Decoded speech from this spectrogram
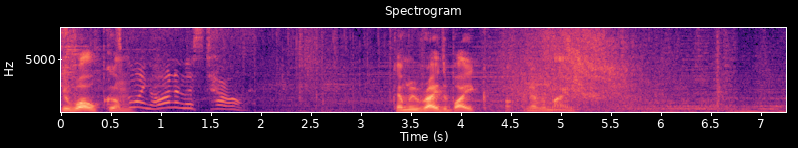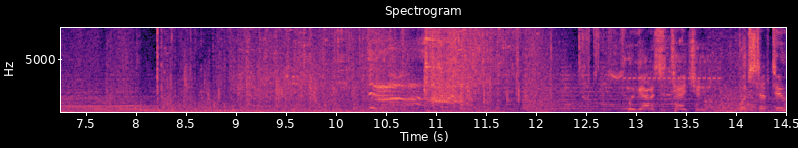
You're welcome. What's going on in this town? Can we ride the bike? Oh, never mind. We got his attention. What's step two?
